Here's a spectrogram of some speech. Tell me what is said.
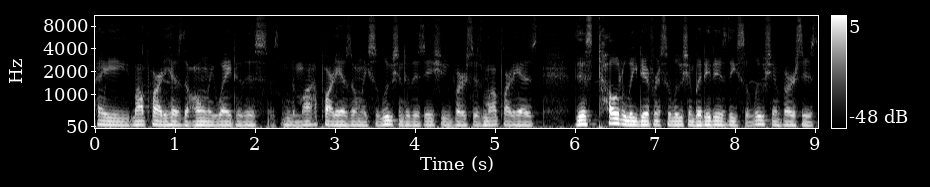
hey, my party has the only way to this, my party has the only solution to this issue versus my party has this totally different solution, but it is the solution versus,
